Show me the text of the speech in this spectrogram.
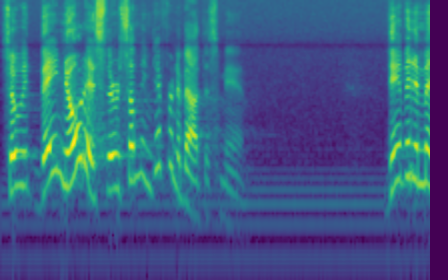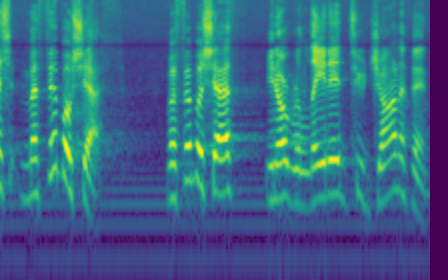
So they noticed there was something different about this man. David and Mephibosheth. Mephibosheth, you know, related to Jonathan,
